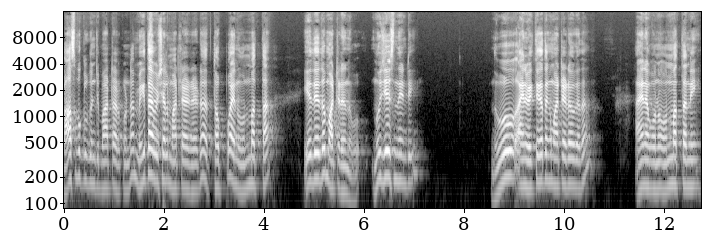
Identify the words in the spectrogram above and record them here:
పాస్బుక్ల గురించి మాట్లాడకుండా మిగతా విషయాలు మాట్లాడాడు. అది తప్పు ఆయన ఉన్మత్త. ఏదేదో మాట్లాడావు నువ్వు. నువ్వు చేసింది ఏంటి? నువ్వు ఆయన వ్యక్తిగతంగా మాట్లాడావు కదా. ఆయన ఉన్మత్తని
